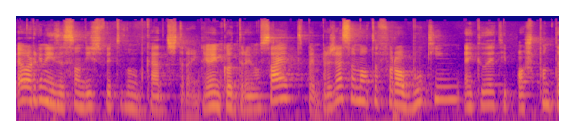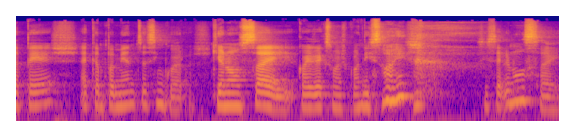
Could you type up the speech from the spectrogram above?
a organização disto foi tudo um bocado estranho. Eu encontrei um site, bem, para já se a malta for ao Booking, aquilo é tipo aos pontapés, acampamentos a 5 euros. Que eu não sei quais é que são as condições. Sincero, eu não sei.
